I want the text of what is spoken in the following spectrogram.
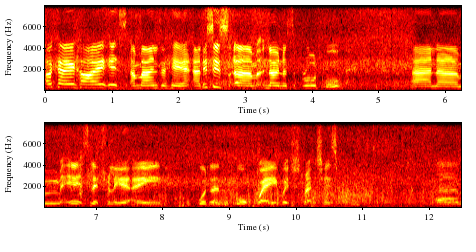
Okay, hi, it's Amanda here, and this is um, known as the Broad Walk, and um, it's literally a wooden walkway which stretches from um,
